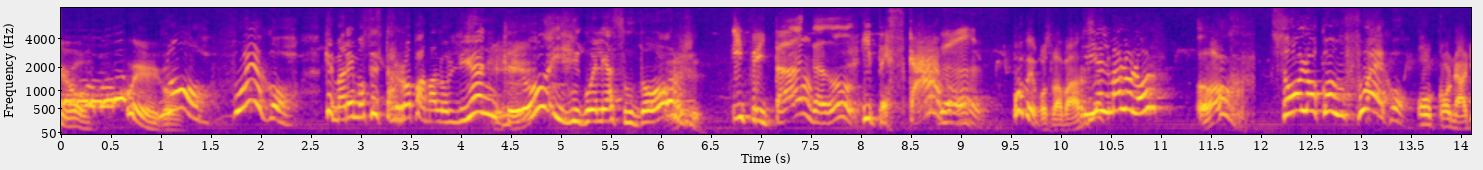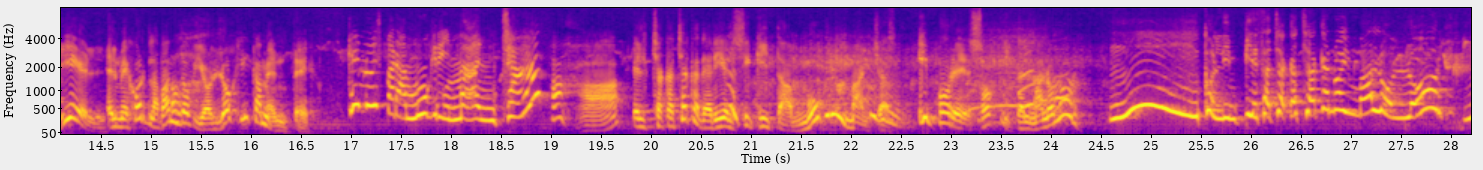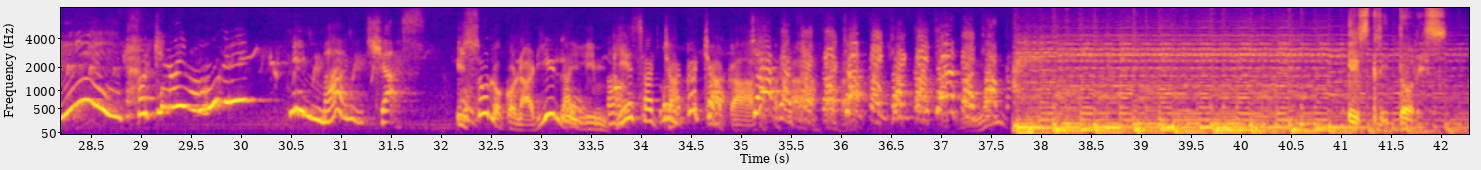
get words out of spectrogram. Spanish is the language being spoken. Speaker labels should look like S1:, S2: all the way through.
S1: Fuego, fuego.
S2: No, fuego. Quemaremos esta ropa maloliente. Uy, huele a sudor.
S3: Y fritanga. uh.
S2: Y pescado.
S1: ¿Podemos lavarla?
S2: ¿Y el mal olor?
S1: Ah,
S2: Solo con fuego.
S1: O con Ariel, el mejor lavando biológicamente.
S3: ¿Qué no es para mugre y mancha?
S1: Ajá, el chacachaca de Ariel sí quita mugre y manchas. Y por eso quita el mal olor.
S2: Mmm, con limpieza chaca chaca no hay mal olor. Mmm,
S3: ¿Por qué no hay mugre?
S2: ni manchas.
S1: Y solo con Ariel hay limpieza chaca chaca.
S2: Chaca, chaca, chaca, chaca, chaca, chaca.
S4: Escritores,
